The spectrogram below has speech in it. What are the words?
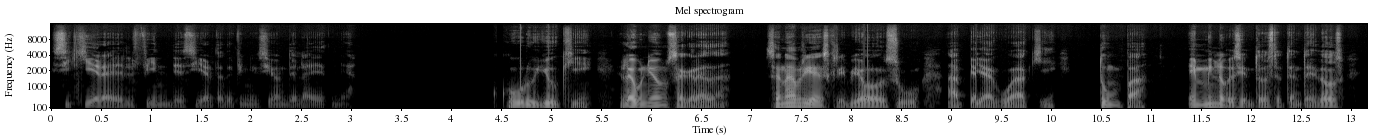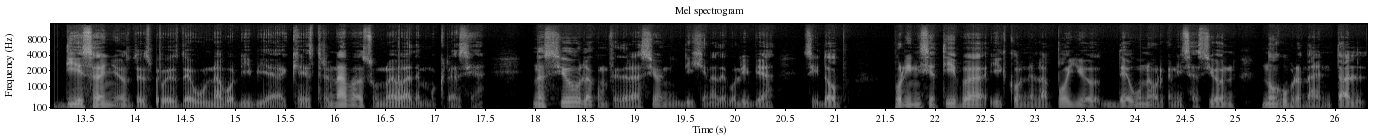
siquiera el fin de cierta definición de la etnia. Kuruyuki, la unión sagrada. Sanabria escribió su Apiaguaki Tumpa en 1972, diez años después de una Bolivia que estrenaba su nueva democracia. Nació la Confederación Indígena de Bolivia, SIDOP, por iniciativa y con el apoyo de una organización no gubernamental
